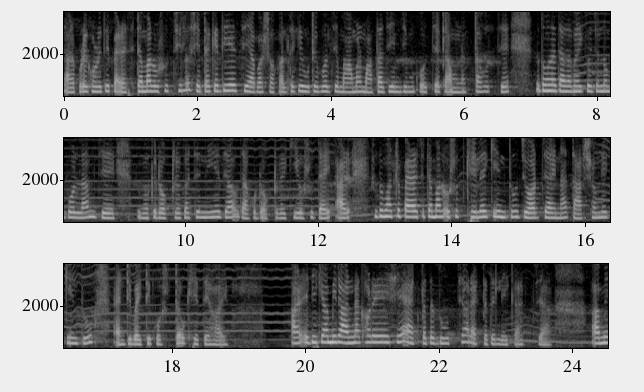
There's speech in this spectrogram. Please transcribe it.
তারপরে ঘরেতে প্যারাসিটামল ওষুধ ছিল, সেটাকে দিয়েছি, আবার সকাল থেকে উঠে বলছে, মা, আমার মাথা ঝিমঝিম করছে, কেমন একটা হচ্ছে? তো তোমাদের দাদাভাইকে ওই জন্য বললাম যে, তুমি ওকে ডক্টরের কাছে নিয়ে যাও, দেখো ডক্টরে কী ওষুধ দেয়। আর শুধুমাত্র প্যারাসিটামল ওষুধ খেলে কিন্তু জ্বর যায় না, তার সঙ্গে কিন্তু অ্যান্টিবায়োটিক ওষুধটাও খেতে হয়। আর এদিকে আমি রান্নাঘরে এসে একটাতে দুধ চা আর একটাতে লেকার চা। আমি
